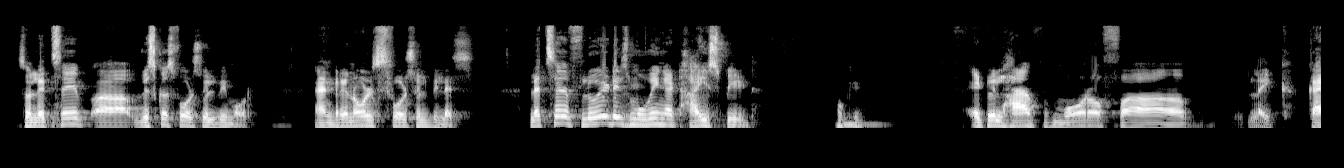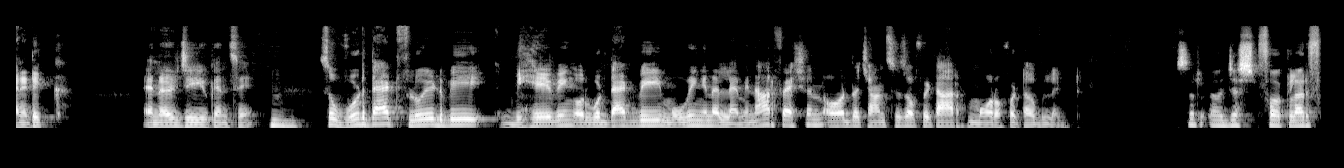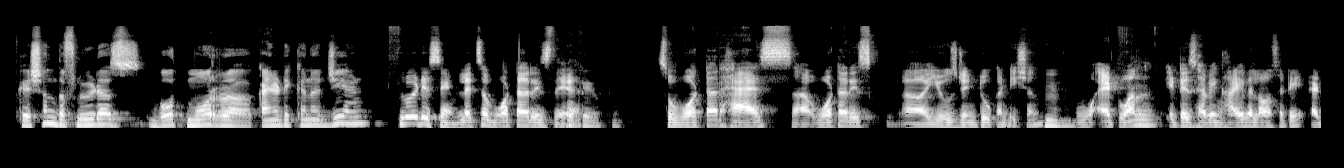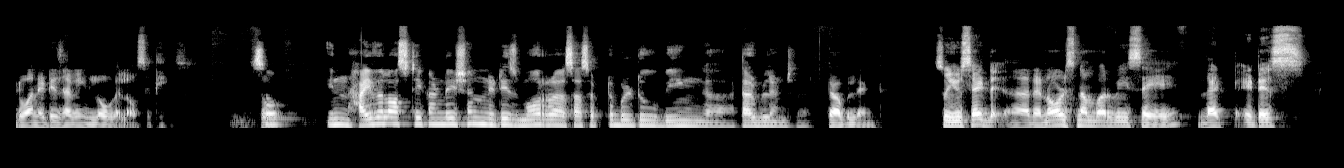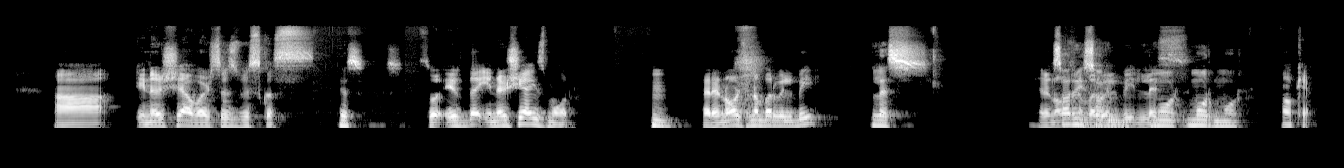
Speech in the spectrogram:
So let's say uh, viscous force will be more and Reynolds force will be less. Let's say fluid is moving at high speed. Okay. It will have more of uh, like kinetic energy, you can say. Mhm. So would that fluid be behaving or would that be moving in a laminar fashion or the chances of it are more of a turbulent? Sir, uh, just for clarification, the fluid has both more uh, kinetic energy and Fluid is same. Let's say water is there. okay, okay. So water has uh, water is uh, used in two condition. Mhm. At one it is having high velocity. At one it is having low velocity. So, in high velocity condition, it is more uh, susceptible to being uh, turbulent, sir. Turbulent. So you said uh, Reynolds number. We say that it is uh, inertia versus viscous. Yes. yes. So if the inertia is more, Hmm. Reynolds number will be Less. Reynolds sorry, number sorry. will be less. More, more, more. Okay.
